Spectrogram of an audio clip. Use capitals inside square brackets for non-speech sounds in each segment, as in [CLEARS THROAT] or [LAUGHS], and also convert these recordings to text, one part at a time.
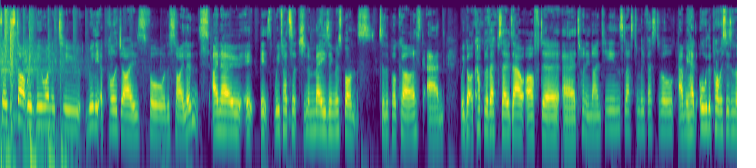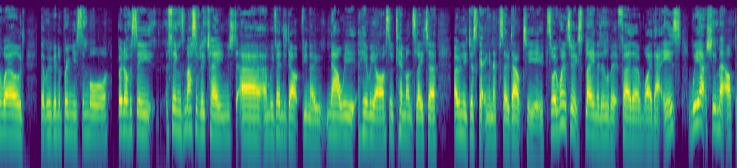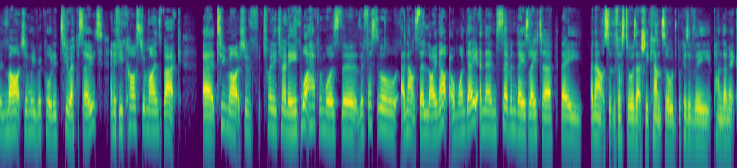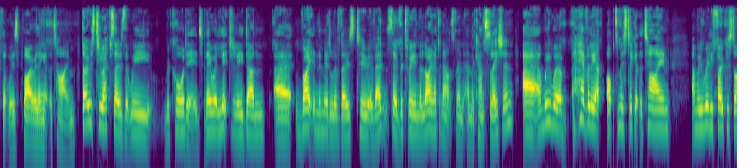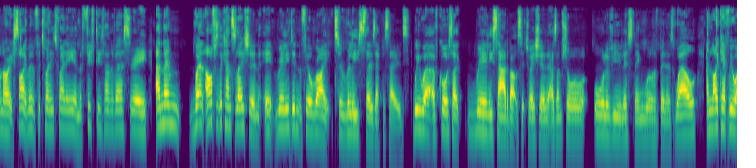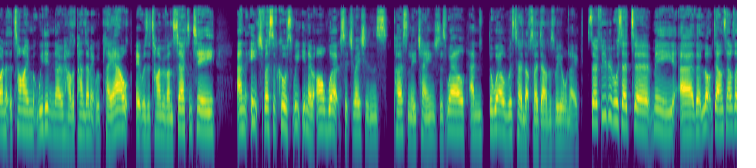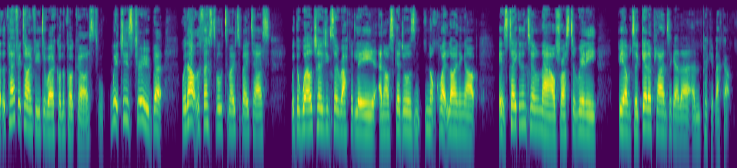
So to start with, we wanted to really apologise for the silence. I know it, it's we've had such an amazing response to the podcast, and we got a couple of episodes out after uh, 2019's Glastonbury Festival, and we had all the promises in the world that we were going to bring you some more. But obviously, things massively changed, uh, and we've ended up, you know, now we here we are, so ten months later, only just getting an episode out to you. So I wanted to explain a little bit further why that is. We actually met up in March and we recorded two episodes. And if you cast your minds back uh, to March of 2020, what happened was the, the festival announced their lineup on one day, and then seven days later, they announced that the festival was actually cancelled because of the pandemic that was spiraling at the time. Those two episodes that we recorded, they were literally done uh, right in the middle of those two events. So between the lineup announcement and the cancellation. Uh, and we were heavily optimistic at the time. And we really focused on our excitement for 2020 and the 50th anniversary. And then when after the cancellation, it really didn't feel right to release those episodes. We were, of course, like really sad about the situation, as I'm sure all of you listening will have been as well. And like everyone at the time, we didn't know how the pandemic would play out. It was a time of uncertainty. And each of us, of course, we, you know, our work situations personally changed as well. And the world was turned upside down, as we all know. So a few people said to me uh, that lockdown sounds like the perfect time for you to work on the podcast, which is true. But without the festival to motivate us, with the world changing so rapidly and our schedules not quite lining up, it's taken until now for us to really be able to get a plan together and pick it back up.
